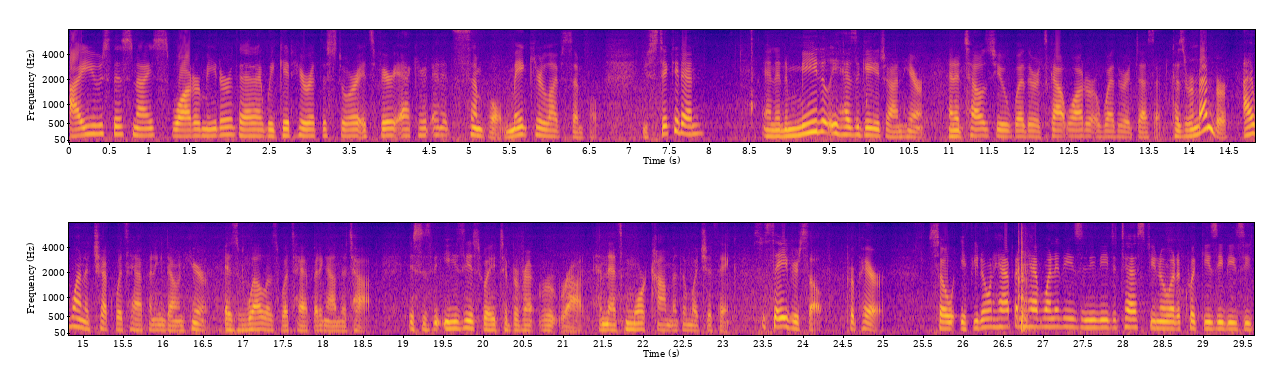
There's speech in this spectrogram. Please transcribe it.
I use this nice water meter that we get here at the store. It's very accurate and it's simple. Make your life simple. You stick it in and it immediately has a gauge on here and it tells you whether it's got water or whether it doesn't. Because remember, I want to check what's happening down here as well as what's happening on the top. This is the easiest way to prevent root rot, and that's more common than what you think. So save yourself, prepare. So if you don't happen to have one of these and you need to test, you know what a quick, easy, easy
